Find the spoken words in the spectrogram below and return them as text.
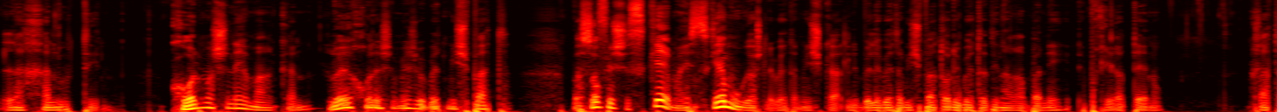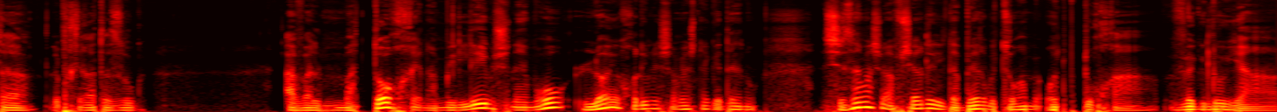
לחלוטין. כל מה שנאמר כאן לא יכול לשמש בבית משפט. בסוף יש הסכם, ההסכם מוגש לבית, המשקט, לבית המשפט או לבית הדין הרבני, לבחירתנו, לבחירת, לבחירת הזוג. אבל התוכן, המילים שנאמרו, לא יכולים לשמש נגדנו. שזה מה שמאפשר לי לדבר בצורה מאוד פתוחה, וגלויה,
